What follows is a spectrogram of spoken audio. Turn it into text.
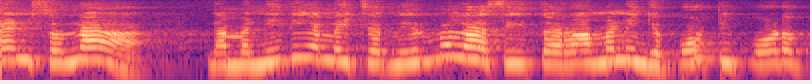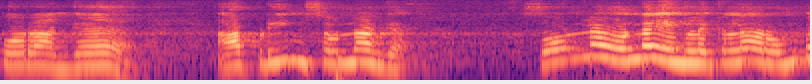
ஏன்னு சொன்னால் நம்ம நிதியமைச்சர் நிர்மலா சீதாராமன் இங்கே போட்டி போட போகிறாங்க அப்படின்னு சொன்னாங்க. சொன்ன உடனே எங்களுக்கெல்லாம் ரொம்ப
